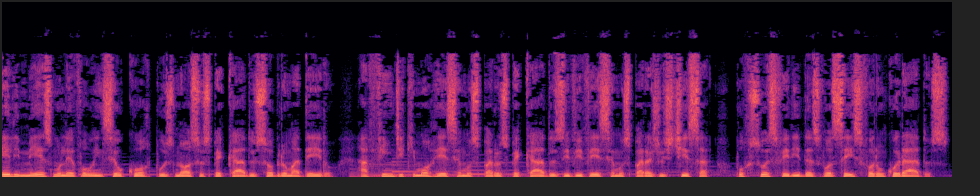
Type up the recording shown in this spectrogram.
Ele mesmo levou em seu corpo os nossos pecados sobre o madeiro, a fim de que morrêssemos para os pecados e vivêssemos para a justiça, por suas feridas vocês foram curados.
